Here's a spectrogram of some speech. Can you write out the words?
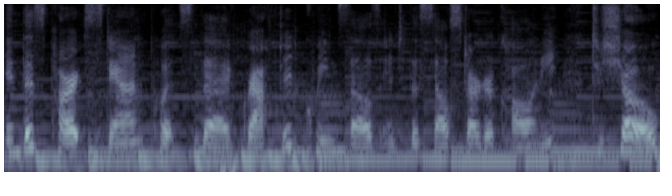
In this part, Stan puts the grafted queen cells into the cell starter colony to show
